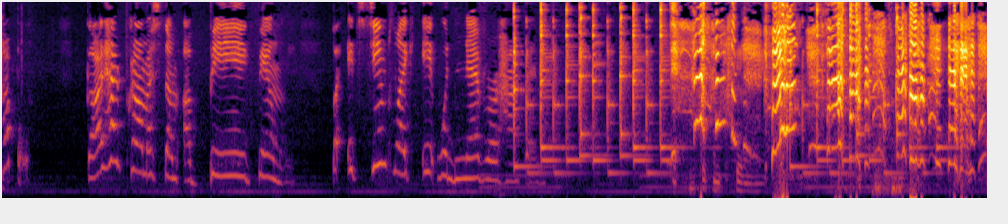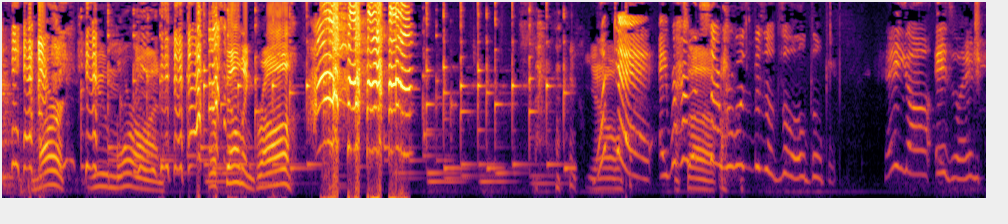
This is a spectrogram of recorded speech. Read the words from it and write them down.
couple. God had promised them a big family, but it seemed like it would never happen. Mark, you moron. We're filming, bro. Yo. One day, Abraham What's and up? Sarah was visiting the little people. Hey y'all, it's Landry.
